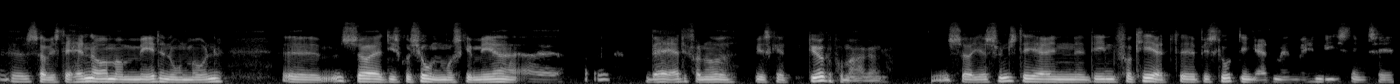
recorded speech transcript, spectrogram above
Øh, så hvis det handler om at mætte nogle munde, øh, så er diskussionen måske mere, øh, hvad er det for noget, vi skal dyrke på markerne. Så jeg synes, det er en, det er en forkert øh, beslutning, at man med henvisning til,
